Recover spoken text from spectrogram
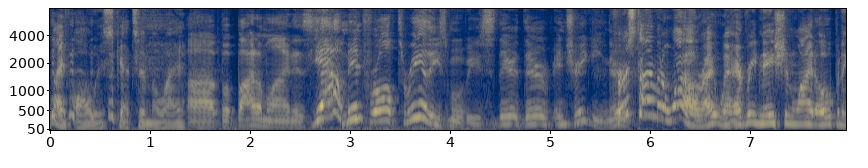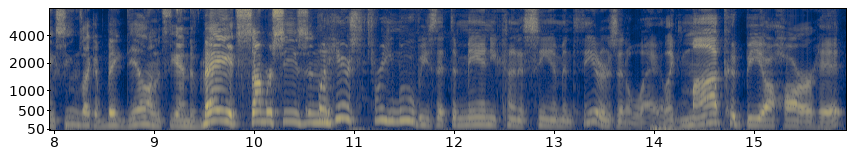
life always gets in the way. Uh, but bottom line is, yeah, I'm in for all three of these movies. They're they're intriguing. They're, First time in a while, right? When every nationwide opening seems like a big deal, and it's the end of May, it's summer season. But here's three movies that demand you kind of see them in theaters in a way. Like Ma could be a horror hit,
